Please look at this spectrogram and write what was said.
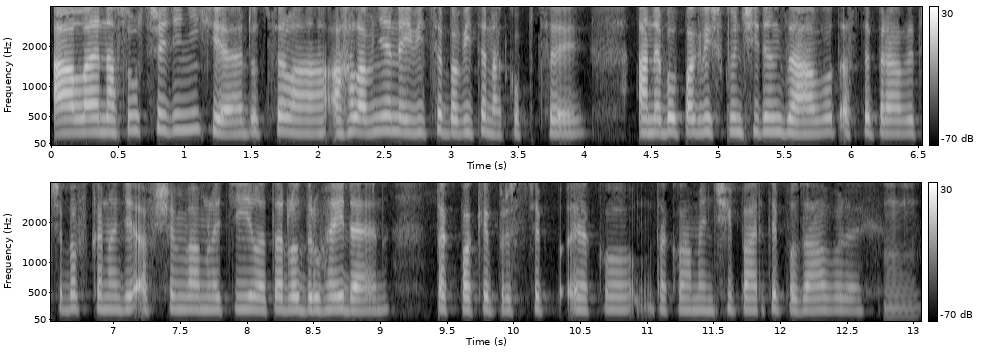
Ale na soustředěních je docela a hlavně nejvíce bavíte na kopci. A nebo pak, když skončí ten závod a jste právě třeba v Kanadě a všem vám letí letadlo druhý den, tak pak je prostě jako taková menší party po závodech. Hmm.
